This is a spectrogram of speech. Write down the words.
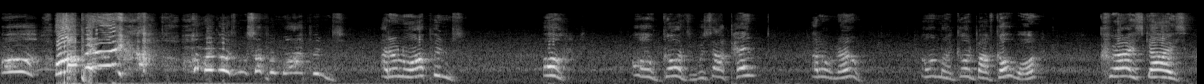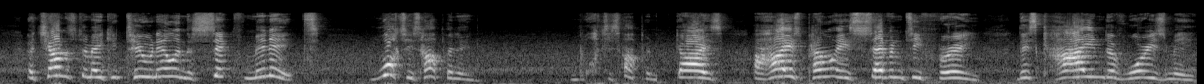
Oh, oh, penalty! Oh my god, what's happened? What happened? I don't know what happened. Oh, oh god, was that a pen? I don't know. Oh my god, but I've got one. Christ, guys, a chance to make it 2-0 in the sixth minute. What is happening? What has happened? Guys, our highest penalty is 73. This kind of worries me.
